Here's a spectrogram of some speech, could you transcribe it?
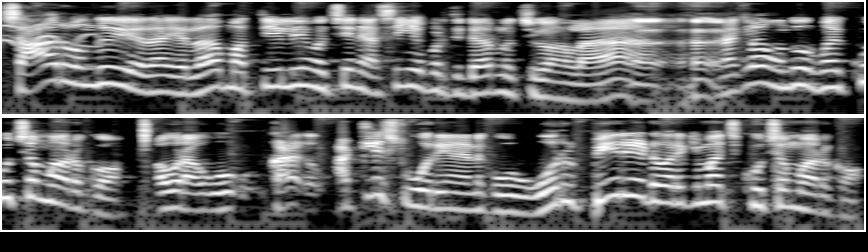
சார் வந்து எல்லா எல்லா மத்தியிலையும் வச்சு என்னை அசிங்கப்படுத்திட்டாருன்னு வச்சுக்கோங்களேன். எனக்குலாம் வந்து ஒரு மாதிரி கூச்சமா இருக்கும். அவர் அட்லீஸ்ட் ஒரு எனக்கு ஒரு- பீரியட் வரைக்குமாச்சும் கூச்சமா இருக்கும்.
